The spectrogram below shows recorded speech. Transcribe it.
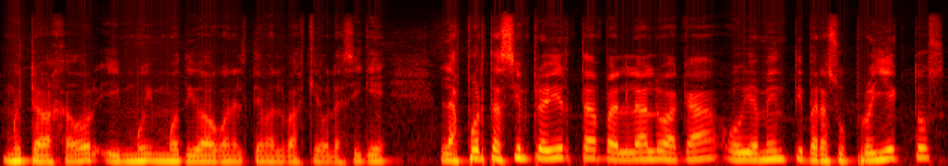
muy trabajador y muy motivado con el tema del básquetbol. Así que las puertas siempre abiertas para Lalo acá, obviamente, y para sus proyectos.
